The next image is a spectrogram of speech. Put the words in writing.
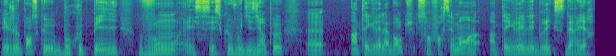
et je pense que beaucoup de pays vont, et c'est ce que vous disiez un peu, intégrer la banque sans forcément intégrer les BRICS derrière.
